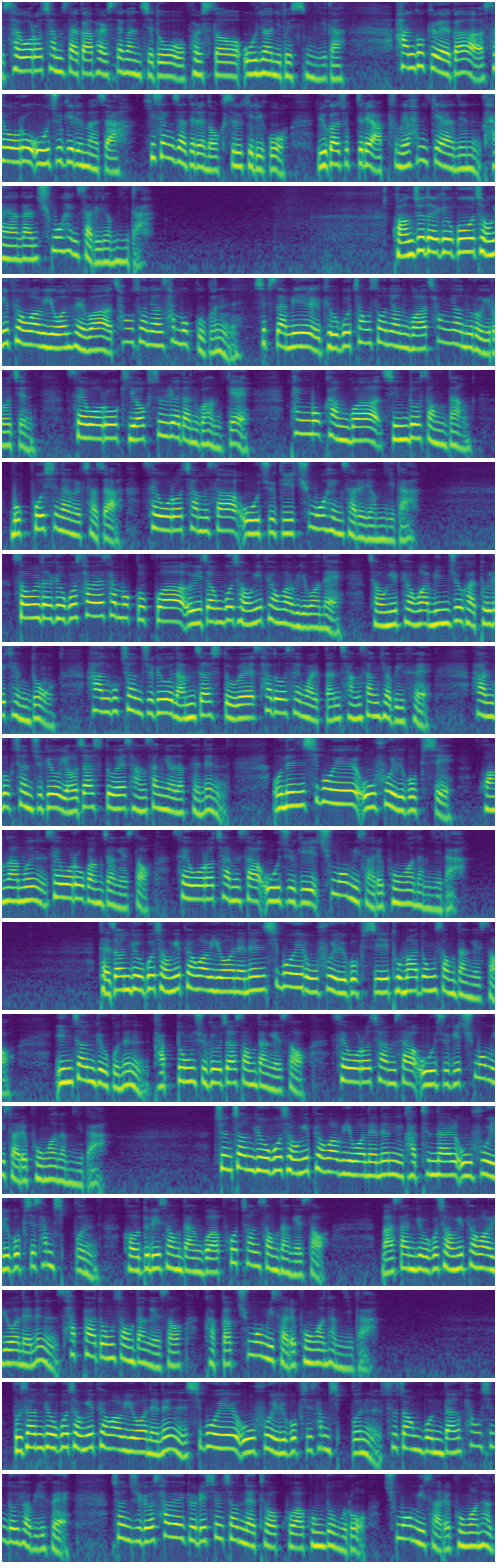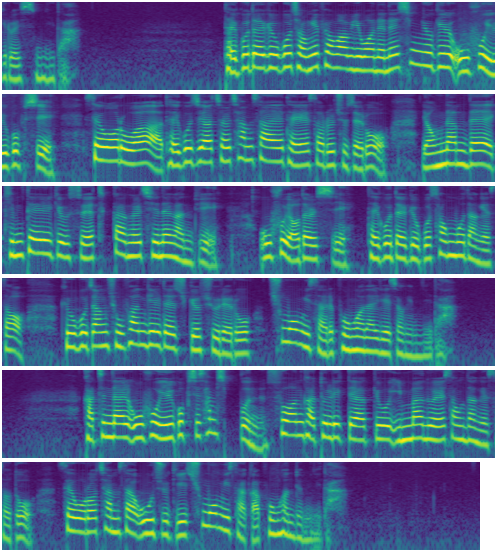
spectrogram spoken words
세월호 참사가 발생한 지도 벌써 5년이 됐습니다. 한국교회가 세월호 5주기를 맞아 희생자들의 넋을 기리고 유가족들의 아픔에 함께하는 다양한 추모 행사를 엽니다. 광주대교구 정의평화위원회와 청소년 사목국은 13일 교구 청소년과 청년으로 이뤄진 세월호 기억순례단과 함께 팽목항과 진도성당, 목포신앙을 찾아 세월호 참사 5주기 추모 행사를 엽니다. 서울대교구 사회사목국과 의정부 정의평화위원회, 정의평화민주가톨릭행동, 한국천주교 남자수도회 사도생활단 장상협의회, 한국천주교 여자수도회 장상연합회는 오는 15일 오후 7시 광화문 세월호 광장에서 세월호 참사 5주기 추모 미사를 봉헌합니다. 대전교구 정의평화위원회는 15일 오후 7시 도마동 성당에서 인천교구는 답동 주교자 성당에서 세월호 참사 5주기 추모미사를 봉헌합니다. 춘천교구 정의평화위원회는 같은 날 오후 7시 30분 거두리 성당과 포천 성당에서 마산교구 정의평화위원회는 사파동 성당에서 각각 추모미사를 봉헌합니다. 부산교구 정의평화위원회는 15일 오후 7시 30분 수정본당 평신도협의회, 천주교 사회교리 실천 네트워크와 공동으로 추모미사를 봉헌하기로 했습니다. 대구대교구 정의평화위원회는 16일 오후 7시 세월호와 대구 지하철 참사에 대해서를 주제로 영남대 김태일 교수의 특강을 진행한 뒤 오후 8시 대구대교구 성모당에서 교구장 조환길 대주교 주례로 추모 미사를 봉헌할 예정입니다. 같은 날 오후 7시 30분 수원 가톨릭대학교 임마누엘 성당에서도 세월호 참사 5주기 추모 미사가 봉헌됩니다.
